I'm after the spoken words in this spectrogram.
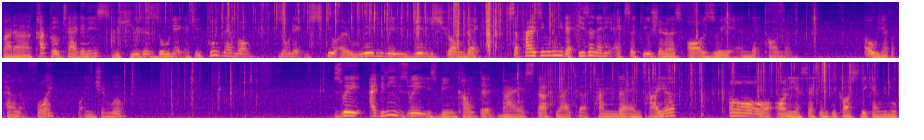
but uh, card protagonist which uses Zodiac actually proved them wrong. Zodiac is still a really really really strong deck. Surprisingly there isn't any executioners or Zui in that tournament. Oh we have a parallel foil for ancient world Zui, I believe Zui is being counted by stuff like uh, Thunder Empire or Oni Assassins because they can remove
